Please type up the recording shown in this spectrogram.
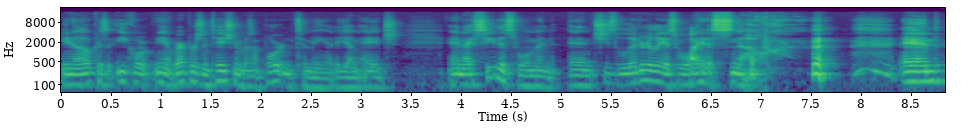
you know, because equal you know representation was important to me at a young age, and I see this woman, and she's literally as white as snow, and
